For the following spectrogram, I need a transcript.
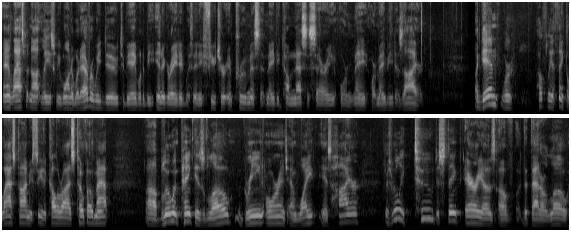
And last but not least, we wanted whatever we do to be able to be integrated with any future improvements that may become necessary or may, or may be desired. Again, we're, hopefully, I think the last time you see the colorized topo map, uh, blue and pink is low, green, orange, and white is higher. There's really two distinct areas of, that, that are low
